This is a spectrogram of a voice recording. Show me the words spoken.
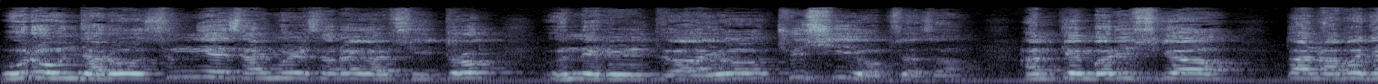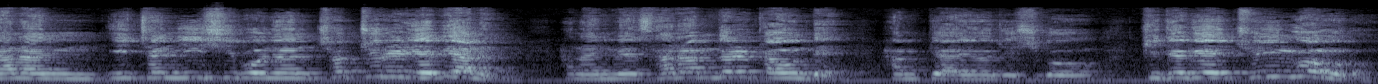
의로운 자로 승리의 삶을 살아갈 수 있도록 은혜를 더하여 주시옵소서 함께 머리 숙여 또한 아버지 하나님 2025년 첫 주를 예비하는 하나님의 사람들 가운데 함께하여 주시고 기적의 주인공으로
